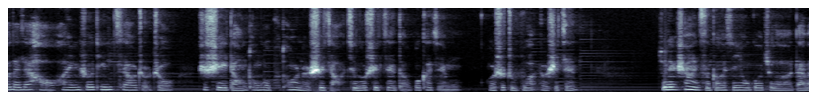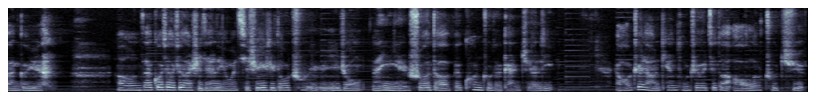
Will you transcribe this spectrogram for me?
Hello，大家好，欢迎收听次要褶皱，这是一档通过普通人的视角记录世界的播客节目。我是主播有时间。距离上一次更新又过去了大半个月，嗯，在过去的这段时间里，我其实一直都处于一种难以言说的被困住的感觉里。然后这两天从这个阶段熬了出去，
